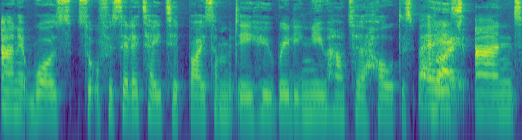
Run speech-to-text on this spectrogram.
and it was sort of facilitated by somebody who really knew how to hold the space. Right. and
